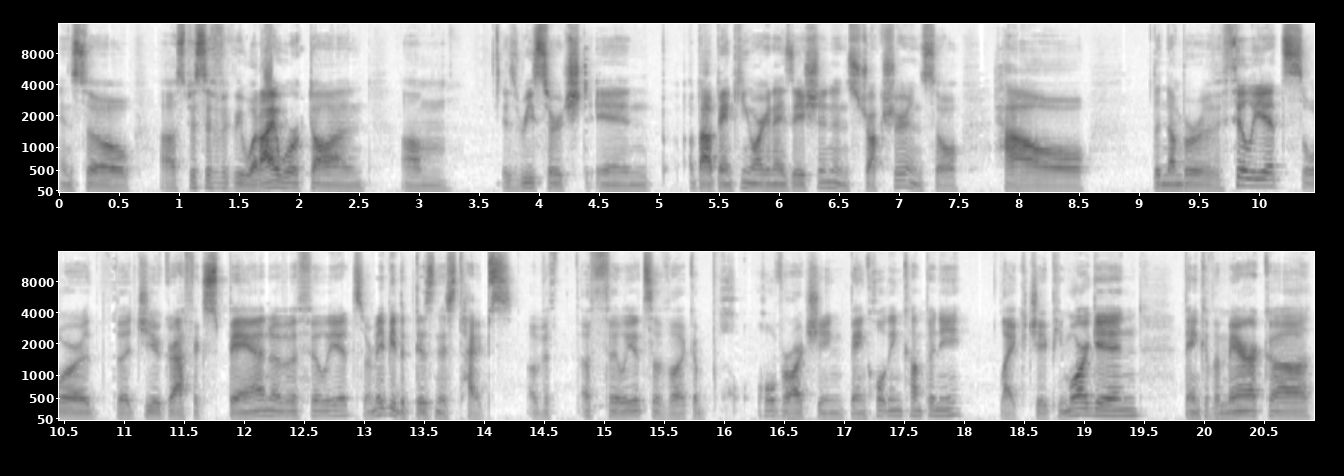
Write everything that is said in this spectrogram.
And so, uh, specifically, what I worked on um, is researched in about banking organization and structure, and so how the number of affiliates or the geographic span of affiliates or maybe the business types of affiliates of like a overarching bank holding company like JP Morgan, Bank of America,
